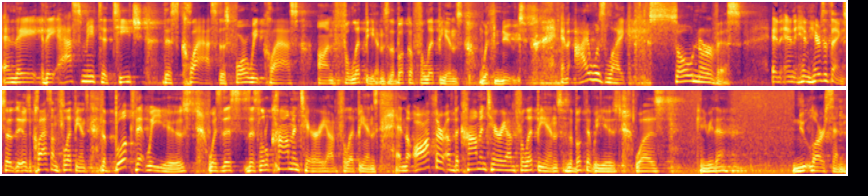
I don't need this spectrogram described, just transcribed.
And they, they asked me to teach this class, this four week class on Philippians, the book of Philippians with Knute. And I was like so nervous. And, and, and, here's the thing. So it was a class on Philippians. The book that we used was this, this little commentary on Philippians. And the author of the commentary on Philippians, the book that we used, was can you read that? Knute Larson.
